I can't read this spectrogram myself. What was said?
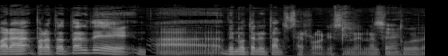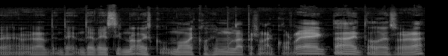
para, para tratar de, uh, de no tener tantos errores en, el futuro, de, de, decir, no, no escogimos la persona correcta y todo eso, ¿verdad?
